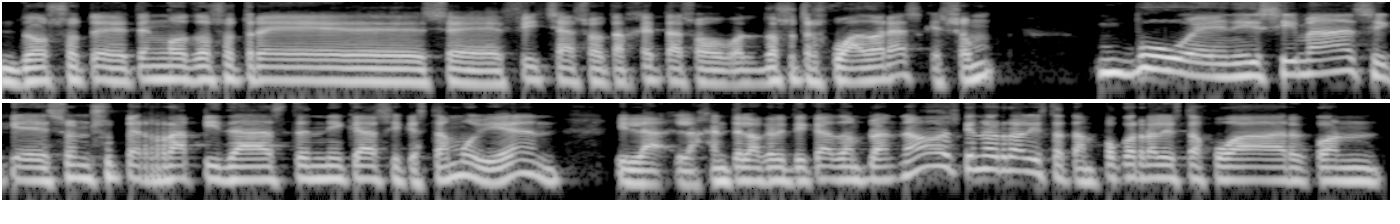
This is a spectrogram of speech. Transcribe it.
tengo dos o tres eh, fichas o tarjetas o dos o tres jugadoras que son buenísimas y que son súper rápidas, técnicas y que están muy bien. Y la, gente lo ha criticado en plan, no, es que no es realista, tampoco es realista jugar con,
